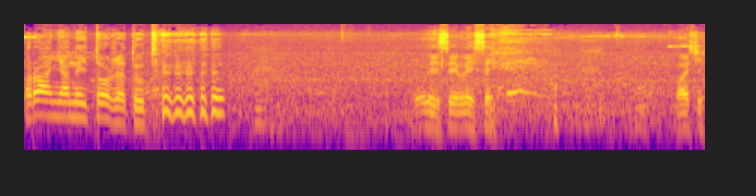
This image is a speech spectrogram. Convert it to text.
ранений теж тут. Лисий, лисий. Бачиш?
